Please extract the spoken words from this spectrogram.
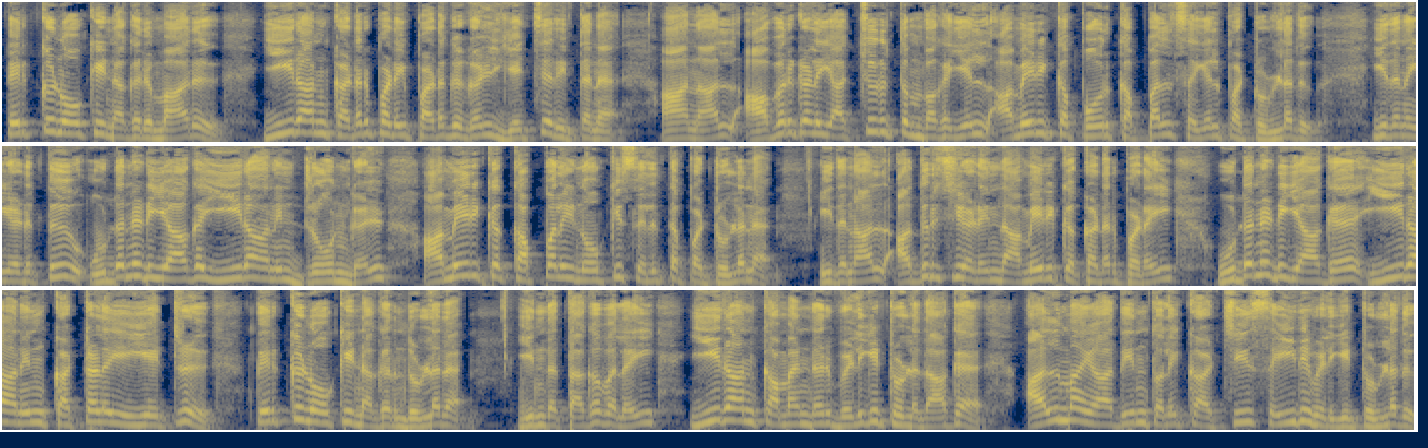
தெற்கு நோக்கி நகருமாறு ஈரான் கடற்படை படகுகள் எச்சரித்தன. ஆனால் அவர்களை அச்சுறுத்தும் வகையில் அமெரிக்க போர்க்கப்பல் செயல்பட்டுள்ளது. இதனையடுத்து உடனடியாக ஈரானின் ட்ரோன்கள் அமெரிக்க கப்பலை நோக்கி செலுத்தப்பட்டுள்ளன. இதனால் அதிர்ச்சியடைந்த அமெரிக்க கடற்படை உடனடியாக ஈரானின் கட்டளையை ஏற்று தெற்கு நோக்கி நகர்ந்துள்ளன. இந்த தகவலை ஈரான் கமாண்டர் வெளியிட்டுள்ளதாக அல்மயாதீன் தொலைக்காட்சி செய்தி வெளியிட்டுள்ளது.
